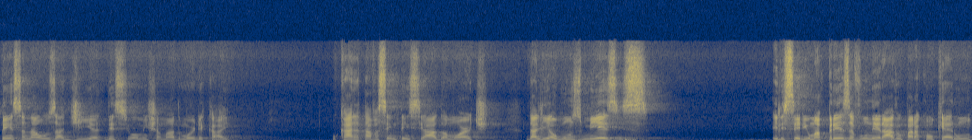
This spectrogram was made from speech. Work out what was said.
pensa na ousadia desse homem chamado Mordecai. O cara estava sentenciado à morte. Dali a alguns meses, ele seria uma presa vulnerável para qualquer um.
